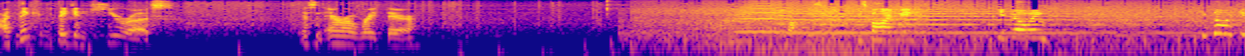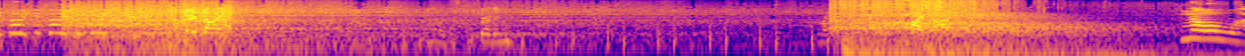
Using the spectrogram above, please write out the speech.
I think they can hear us. There's an arrow right there. Fuck, he's, he's behind me. Keep going. Keep going, keep going, keep going, keep going. I'm gonna die. No, just keep running. Oh my god. My god. No.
